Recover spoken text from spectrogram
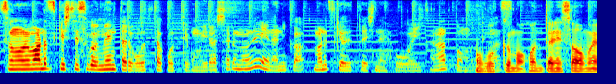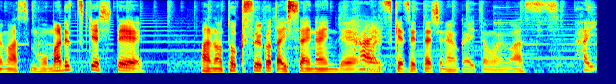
その丸付けしてすごいメンタルが落ちた子って子もいらっしゃるので何か丸付けは絶対しない方がいいかなと思ってます。僕も本当にそう思います。もう丸付けしてあの得することは一切ないんで、はい。丸付け絶対しない方がいいと思います。はい。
